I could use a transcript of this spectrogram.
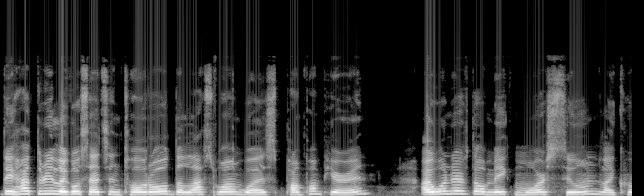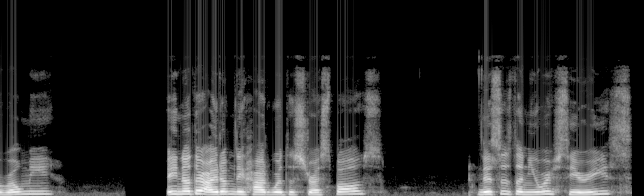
They had three Lego sets in total. The last one was Pompompurin. I wonder if they'll make more soon, like Kuromi. Another item they had were the stress balls. This is the newer series.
